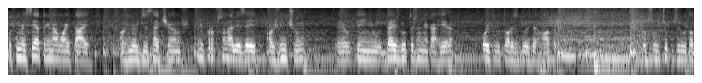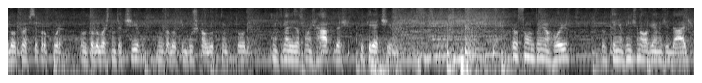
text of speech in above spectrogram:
Eu comecei a treinar Muay Thai aos meus 17 anos, me profissionalizei aos 21. Eu tenho 10 lutas na minha carreira, 8 vitórias e 2 derrotas. Eu sou o tipo de lutador que o UFC procura. Um lutador bastante ativo, um lutador que busca a luta o tempo todo, com finalizações rápidas e criativas. Eu sou Antônio Arroio, eu tenho 29 anos de idade,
